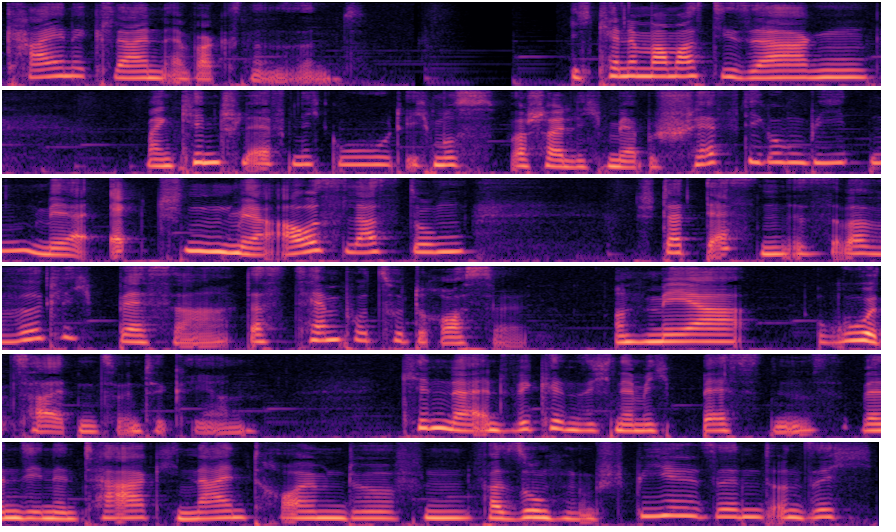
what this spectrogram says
keine kleinen Erwachsenen sind. Ich kenne Mamas, die sagen, mein Kind schläft nicht gut, ich muss wahrscheinlich mehr Beschäftigung bieten, mehr Action, mehr Auslastung. Stattdessen ist es aber wirklich besser, das Tempo zu drosseln und mehr Ruhezeiten zu integrieren. Kinder entwickeln sich nämlich bestens, wenn sie in den Tag hineinträumen dürfen, versunken im Spiel sind und sich,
